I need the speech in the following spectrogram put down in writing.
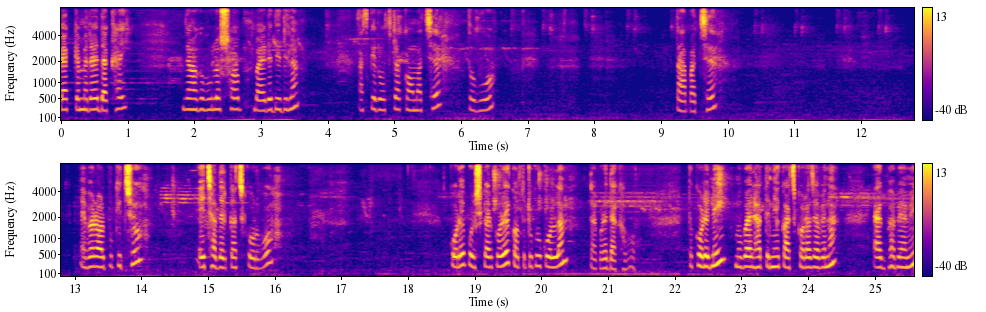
ব্যাক ক্যামেরায় দেখাই জামা কাপড়গুলো সব বাইরে দিয়ে দিলাম। আজকে রোদটা কম আছে, তবুও তাপ আছে। এবার অল্প কিছু এই ছাদের কাজ করব। করে, পরিষ্কার করে কতটুকু করলাম তারপরে দেখাবো। তো করে নেই, মোবাইল হাতে নিয়ে কাজ করা যাবে না, একভাবে আমি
